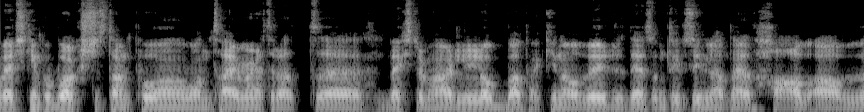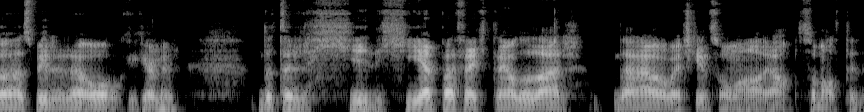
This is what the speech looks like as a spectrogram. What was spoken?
Ovetsjkin på bakerste stang på one-timer etter at uh, Bekkstrøm har lobba pucken over det som tilsynelatende er et hav av spillere og hockeykøller. Dette helt perfekt ned, og det der, der er Ovetsjkin som, ja, som alltid.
